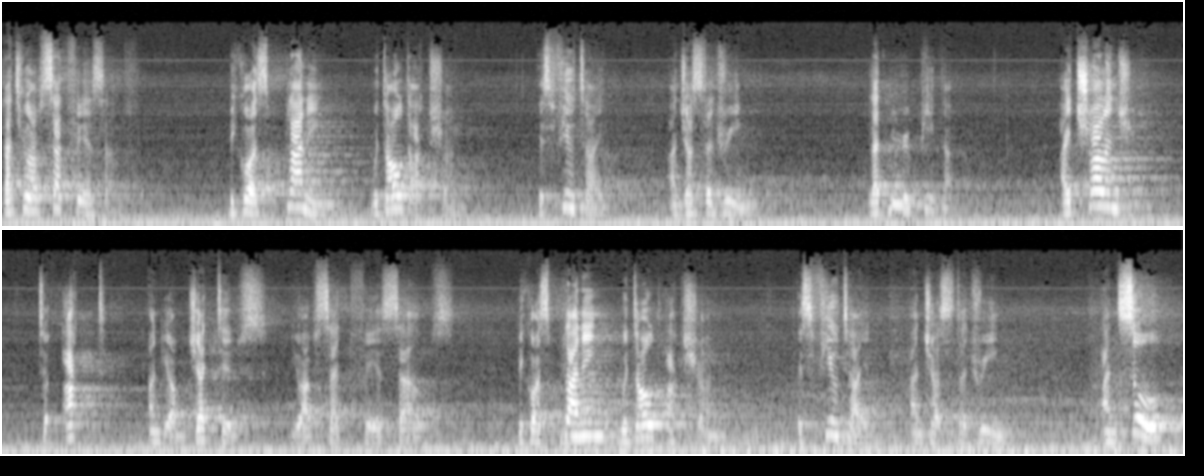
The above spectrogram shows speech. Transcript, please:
that you have set for yourself. Because planning without action is futile and just a dream. Let me repeat that. I challenge you to act on the objectives you have set for yourselves. Because planning without action is futile and just a dream. And so,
